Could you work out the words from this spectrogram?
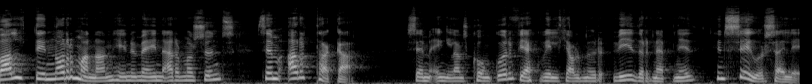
valdi normannan hinum einn Ermarsunds sem artaka, sem englandskongur fekk Vilhjálmur viðurnefnið hins Sigursæli.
